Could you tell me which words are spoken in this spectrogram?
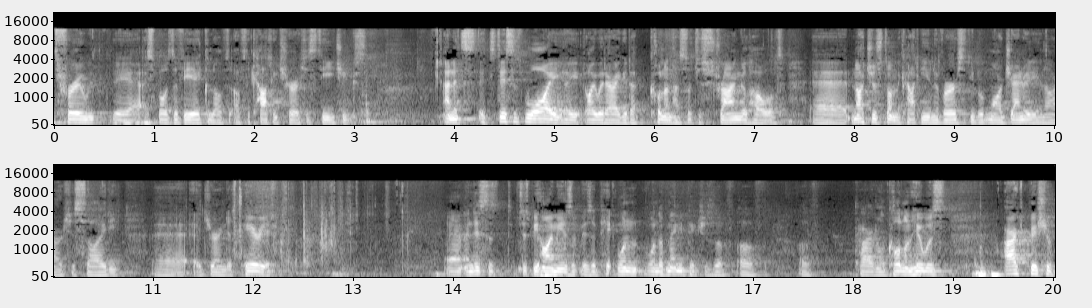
through the, uh, I suppose, the vehicle of, of the Catholic Church's teachings. And it's, it's, this is why I, I, would argue that Cullen has such a stranglehold, uh, not just on the Catholic University, but more generally in Irish society uh, during this period. Uh, and this is just behind me is, a, is a, one, one of many pictures of, of, of Cardinal Cullen, who was Archbishop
